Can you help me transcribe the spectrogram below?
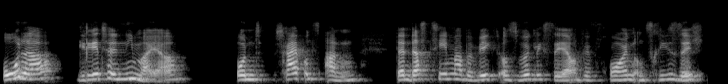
oder Gretel Niemeyer und schreib uns an, denn das Thema bewegt uns wirklich sehr und wir freuen uns riesig,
